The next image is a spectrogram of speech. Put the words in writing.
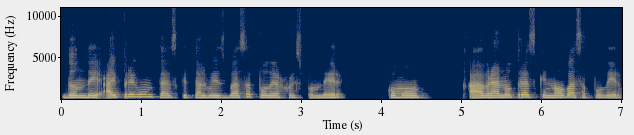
donde hay preguntas que tal vez vas a poder responder, como habrán otras que no vas a poder.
